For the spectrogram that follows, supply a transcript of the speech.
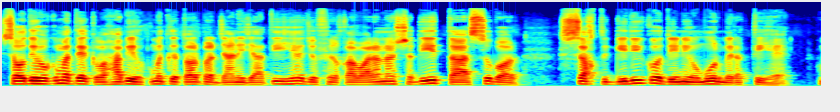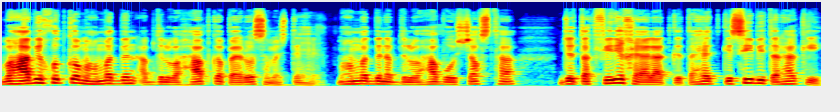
سعودی حکومت ایک وہابی حکومت کے طور پر جانی جاتی ہے، جو فرقہ وارانہ شدید تعصب اور سخت گیری کو دینی امور میں رکھتی ہے۔ وہابی خود کو محمد بن عبد الوہاب کا پیرو سمجھتے ہیں۔ محمد بن عبد الوہاب وہ شخص تھا جو تکفیری خیالات کے تحت کسی بھی طرح کی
